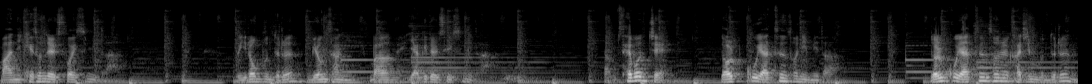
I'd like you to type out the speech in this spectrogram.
많이 개선될 수가 있습니다. 이런 분들은 명상이 마음에 약이 될 수 있습니다. 세 번째, 넓고 얕은 선입니다. 넓고 얕은 선을 가진 분들은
